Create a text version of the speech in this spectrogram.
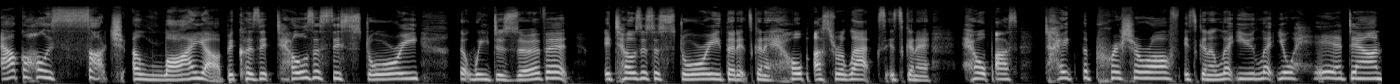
alcohol is such a liar because it tells us this story that we deserve it, it tells us a story that it's going to help us relax. It's going to help us take the pressure off. It's going to let you let your hair down.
